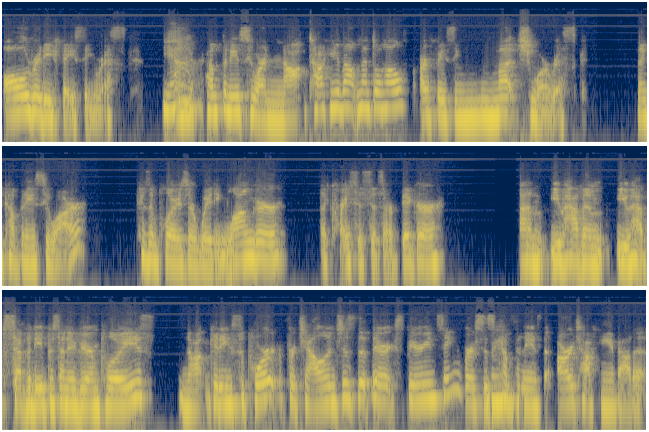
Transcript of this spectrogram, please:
already facing risk. Yeah. And companies who are not talking about mental health are facing much more risk than companies who are, because employers are waiting longer, the crises are bigger. Um, you have them, you have 70% of your employees not getting support for challenges that they're experiencing versus right. companies that are talking about it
